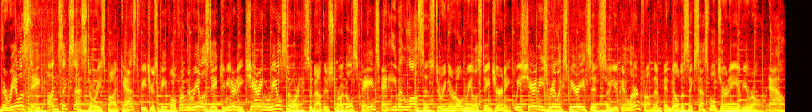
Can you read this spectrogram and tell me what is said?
The Real Estate Unsuccess Stories podcast features people from the real estate community sharing real stories about their struggles, pains, and even losses during their own real estate journey. We share these real experiences so you can learn from them and build a successful journey of your own. Now,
